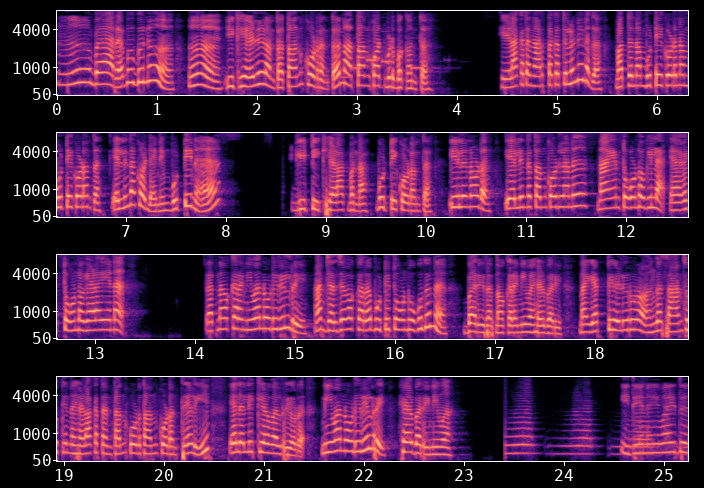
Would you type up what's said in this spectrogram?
ಹ್ಮ್ ಬಾರಾ ಬುಬುನು. ಈಗ ಹೇಳಿಳಂತ ತಂದ್ ಕೊಡ್ರಂತ ನಾ ತಂದು ಕೊಟ್ಬಿಡ್ಬೇಕಂತ ಹೇಳಕತ್ತ ನಾರ್ತಕತ್ತಿಲ್ಲ ನಿನಗ? ಮತ್ತೆ ನಮ್ಮ ಬುಟ್ಟಿ ಕೊಡ ನಮ್ಮ ಬುಟ್ಟಿ ಕೊಡಂತ ಎಲ್ಲಿಂದ ಕೊಡೆ ನಿಮ್ ಬುಟ್ಟಿನ? ಗಿಟ್ಟಿ ಕೇಳಾಕ ಬಂದ, ಬುಟ್ಟಿ ಕೊಡಂತ ಇಲ್ಲಿ ನೋಡು, ಎಲ್ಲಿಂದ ತಂದ್ ಕೊಡ್ಲ ನಾನು? ನಾ ಏನ್ ತಗೊಂಡ್ ಹೋಗಿಲ್ಲ. ಯಾವಾಗ ತಗೊಂಡ್ ಹೋಗ್ಯಾಳ ಏನ? ರತ್ನಾಕರ ನೀವ ನೋಡಿರಿಲ್ರಿ? ನಾ ಜಲ್ಜವಕರ ಬುಟ್ಟಿ ತಗೊಂಡ್ ಹೋಗುದನ್ನ? ಬರೀ ರತ್ನಾಕರ ನೀವ ಹೇಳ್ಬರಿ ನಾ ಎಟ್ಟು ಹೇಳಿರು ಹಂಗ ಸಾನ್ಸುಕಿಂದ ಹೇಳಕತ್ತ ತಂದ್ ಕೊಡ್ ತಂದ್ ಅಂತ ಹೇಳಿ ಎಲ್ಲೆಲ್ಲಿ ಕೇಳವಲ್ರಿ ಅವ್ರ? ನೀವ ನೋಡಿರಿಲ್ರಿ? ಹೇಳ್ಬರಿ ನೀವ. ಇದೇನ ಇವ ಇದು?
